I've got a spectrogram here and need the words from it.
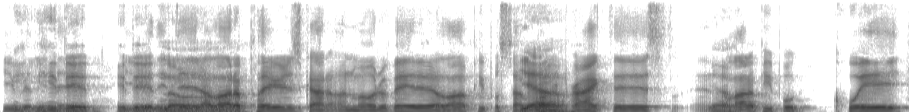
He- really he did. He did. really No, did. no, A lot of players got unmotivated. A lot of people stopped Yeah. going to practice. And Yeah. A lot of people quit,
